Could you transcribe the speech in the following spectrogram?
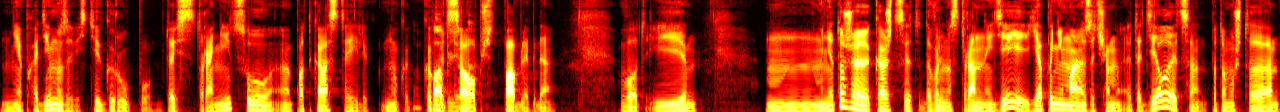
необходимо завести группу, то есть страницу подкаста или ну, какое-то сообщество, паблик, да. Вот, и мне тоже кажется, это довольно странная идея. Я понимаю, зачем это делается, потому что э,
